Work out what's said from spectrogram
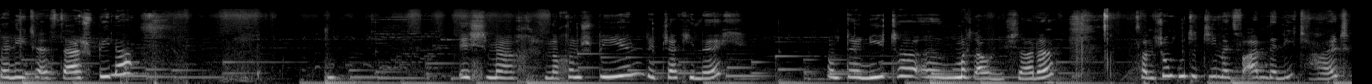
Der Nita ist da Spieler. Ich mache noch ein Spiel, die Jackie nicht. Und der Nita äh, macht auch nicht schade. Das waren schon gute Teammates, vor allem der Nita halt.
